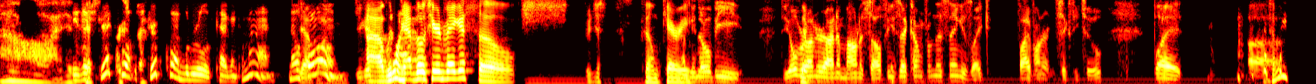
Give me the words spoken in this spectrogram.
Oh, I didn't These are catch the strip club, one. strip club rules, Kevin. Come on, no Yeah, phone. you get. Uh, we don't have those here in Vegas, so we just film carry. I carry. mean, there will be the over under on amount of selfies that come from this thing is like 562, but uh, Can somebody,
